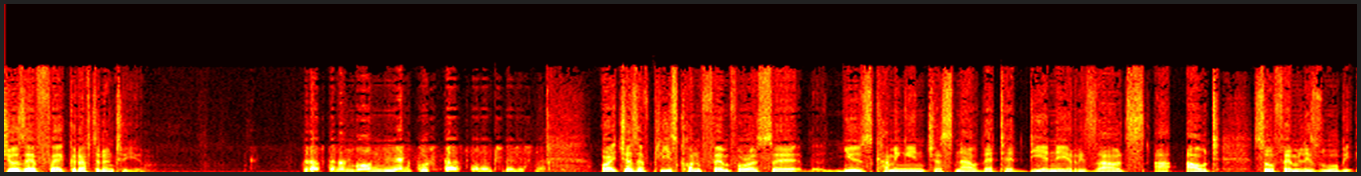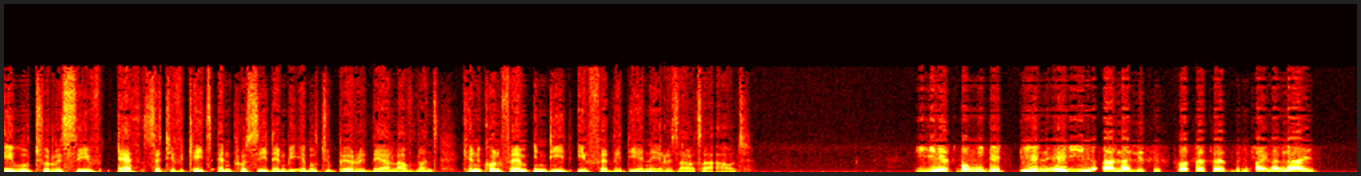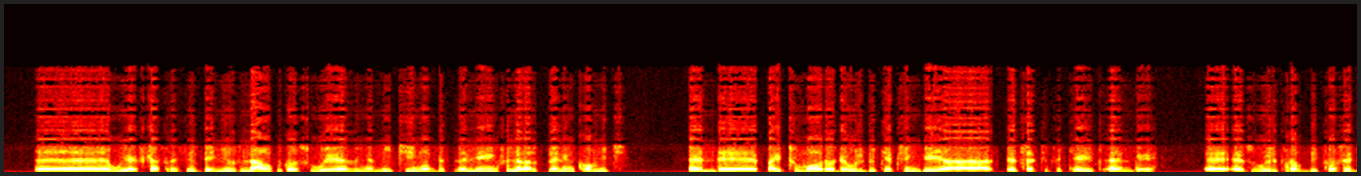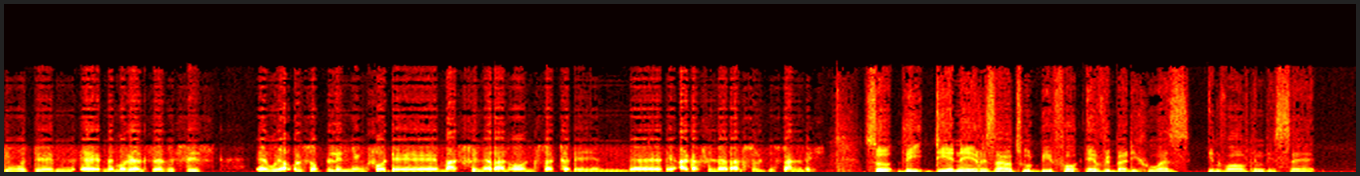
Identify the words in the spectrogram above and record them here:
Joseph, uh, good afternoon to you. Good afternoon, Bongi, and good afternoon to the listeners. All right, Joseph, please confirm for us uh, news coming in just now that uh, DNA results are out, so families will be able to receive death certificates and proceed and be able to bury their loved ones. Can you confirm indeed if uh, the DNA results are out? Yes, Bongi, the DNA analysis process has been finalized. Uh, we have just received the news now because we're having a meeting of the planning funeral planning committee and uh, by tomorrow they will be getting the uh, death certificate and uh, uh, as we'll pro- be proceeding with the um, uh, memorial services we are also planning for the mass funeral on Saturday and the other funerals will be Sunday. So the DNA results would be for everybody who was involved in this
